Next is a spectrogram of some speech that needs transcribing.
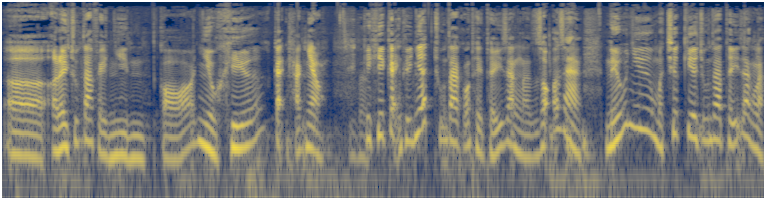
Ờ, ở đây chúng ta phải nhìn có nhiều khía cạnh khác nhau. Vâng. Cái khía cạnh thứ nhất chúng ta có thể thấy rằng là rõ ràng nếu như mà trước kia chúng ta thấy rằng là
